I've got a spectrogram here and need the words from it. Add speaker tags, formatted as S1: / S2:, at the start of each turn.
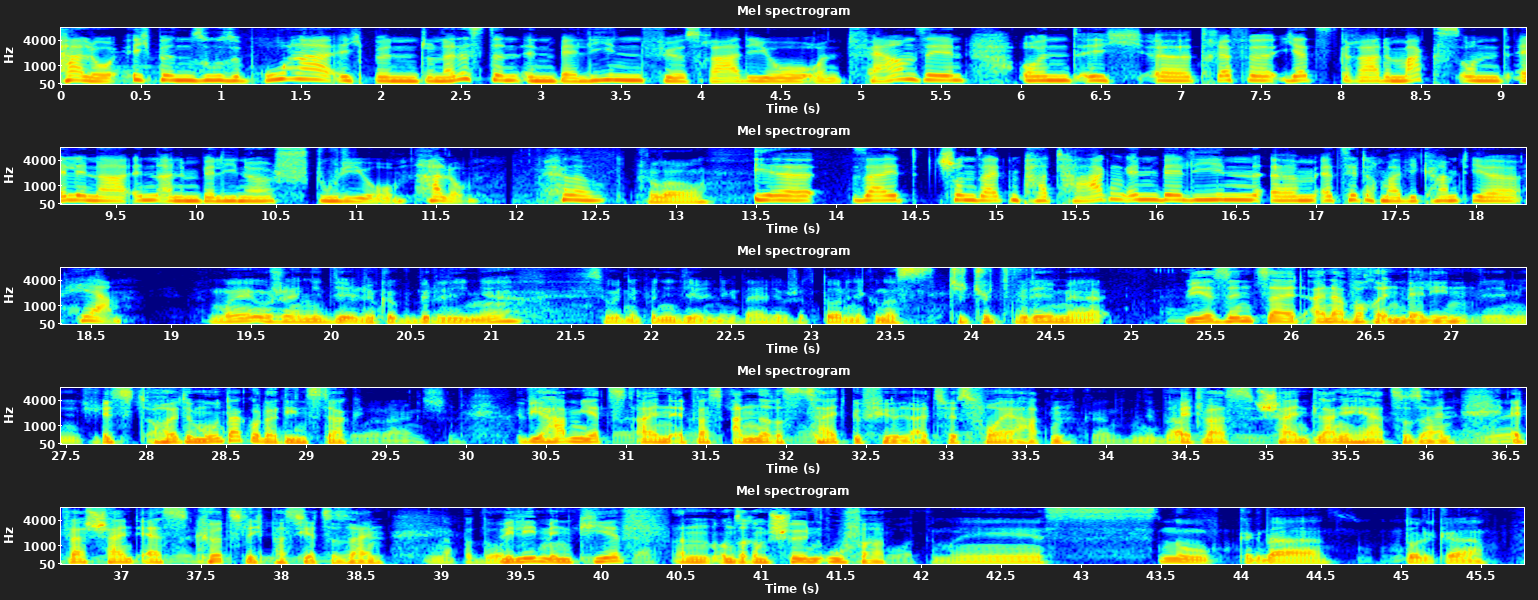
S1: Hallo, ich bin Suse Bruha, ich bin Journalistin in Berlin fürs Radio und Fernsehen und ich äh, treffe jetzt gerade Max und Elena in einem Berliner Studio. Hallo.
S2: Hallo.
S3: Hallo.
S1: Ihr seid schon seit ein paar Tagen in Berlin. Ähm, erzählt doch mal, wie kamt ihr her?
S3: Мы уже неделю как в Берлине. Сегодня понедельник, да, или уже вторник. У нас чуть-чуть время
S4: wir sind seit einer Woche in Berlin. Ist heute Montag oder Dienstag? Wir haben jetzt ein etwas anderes Zeitgefühl, als wir es vorher hatten. Etwas scheint lange her zu sein. Etwas scheint erst kürzlich passiert zu sein. Wir leben in Kiew an unserem schönen Ufer.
